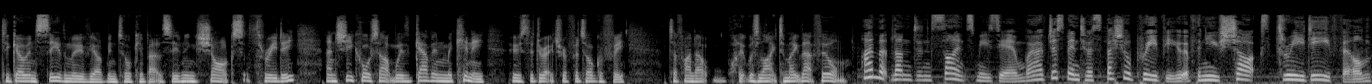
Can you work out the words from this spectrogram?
to go and see the movie I've been talking about this evening, Sharks 3D, and she caught up with Gavin McKinney, who's the director of photography, to find out what it was like to make that film. I'm at London Science Museum, where I've just been to a special preview of the new Sharks 3D film.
